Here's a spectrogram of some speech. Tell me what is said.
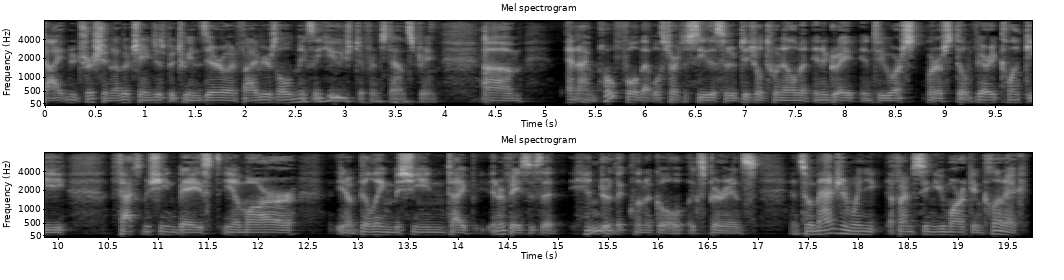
diet, nutrition, other changes between zero and five years old makes a huge difference downstream. Um, and I'm hopeful that we'll start to see this sort of digital twin element integrate into our what are still very clunky fax machine based EMR, you know, billing machine type interfaces that hinder the clinical experience. And so imagine when you, if I'm seeing you, Marc, in clinic,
